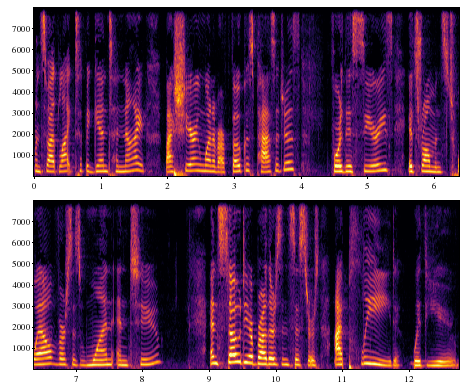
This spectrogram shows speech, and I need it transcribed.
And so I'd like to begin tonight by sharing one of our focus passages for this series. It's Romans 12, verses 1 and 2. And so, dear brothers and sisters, I plead with you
